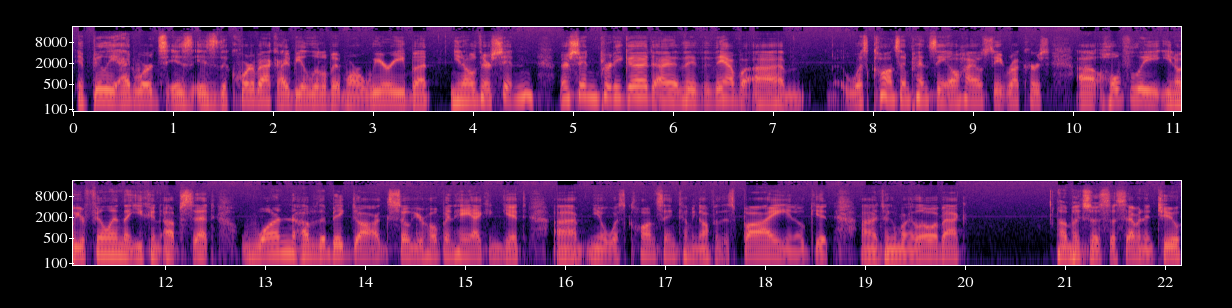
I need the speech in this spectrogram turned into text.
If Billy Edwards is, is the quarterback, I'd be a little bit more weary. But you know they're sitting they're sitting pretty good. Uh, they they have um, Wisconsin, Penn State, Ohio State, Rutgers. Uh, hopefully, you know, you're feeling that you can upset one of the big dogs. So you're hoping, hey, I can get, uh, you know, Wisconsin coming off of this bye, you know, get uh, back. Um, so it's a seven and two,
